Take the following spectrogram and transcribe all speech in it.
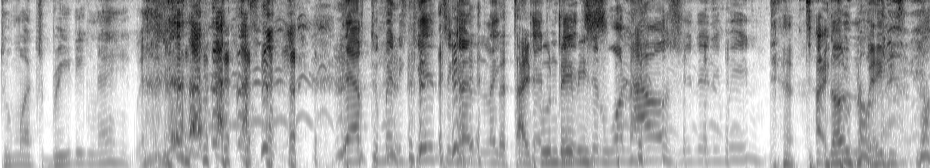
too much breeding. They eh? they have too many kids. They got like The 10 typhoon kids babies. in one house. You know what I mean? Typhoon No, no, babies. no,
